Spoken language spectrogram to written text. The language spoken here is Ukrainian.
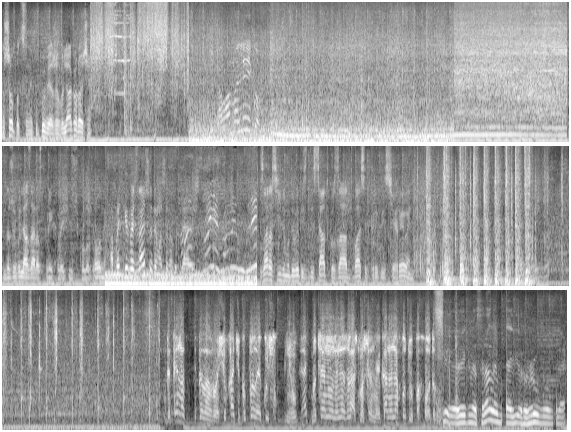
Ну що, пацани, купив я Жигуля, коротше. Салам алейкум. До Жигуля зараз приїхали якісь школотрони. А батьки хоч знають, що ти машину купляєш? Зараз їдемо дивитись десятку за 23 тисячі гривень. Дитина піддала гроші, в хаті купила якусь хуйню, блядь, бо ну машину, яка не на ходу, походу. Як насрали, блядь, грубо, блядь.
